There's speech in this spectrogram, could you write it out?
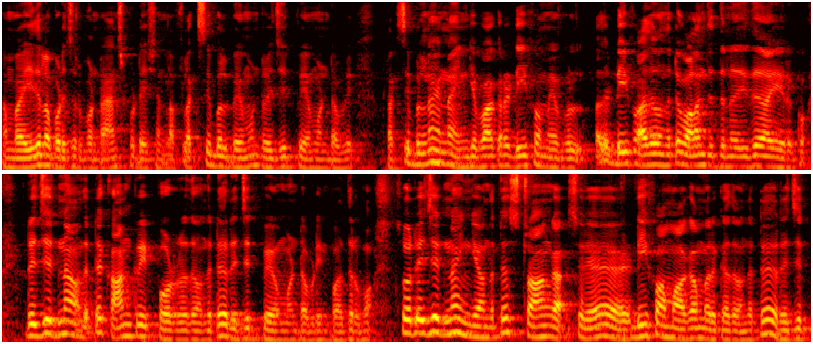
நம்ம இதில் படிச்சிருப்போம் டிரான்ஸ்போர்ட்டேஷனில் ஃப்ளெக்சிபிள் பேமெண்ட் ரிஜிட் பேமெண்ட் அப்படி. ஃப்ளெக்சிபிள்னா என்ன? இங்கே பார்க்குற டிஃபார்மேபிள் அது டிஃப் அது வந்துட்டு வளைஞ்சது இதாக இருக்கும். ரிஜிட்னா வந்துட்டு கான்க்ரீட் போடுறது வந்துட்டு ரிஜிட் பேமெண்ட் அப்படின்னு பார்த்துருப்போம். ஸோ ரிஜிட்னா இங்கே வந்துட்டு ஸ்ட்ராங்காக சரி டிஃபார்ம் ஆகாமல் இருக்கிறது வந்துட்டு ரிஜிட்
